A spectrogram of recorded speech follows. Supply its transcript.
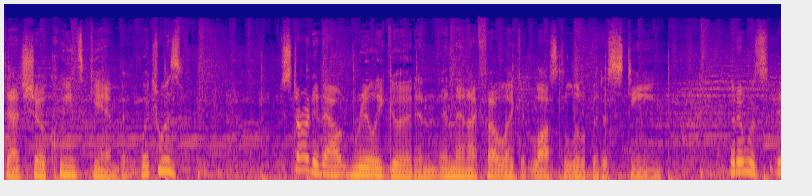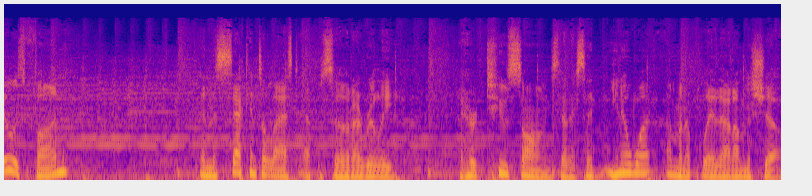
that show Queen's Gambit, which was started out really good and, and then I felt like it lost a little bit of steam. But it was it was fun. And the second to last episode I really I heard two songs that I said, you know what? I'm gonna play that on the show.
